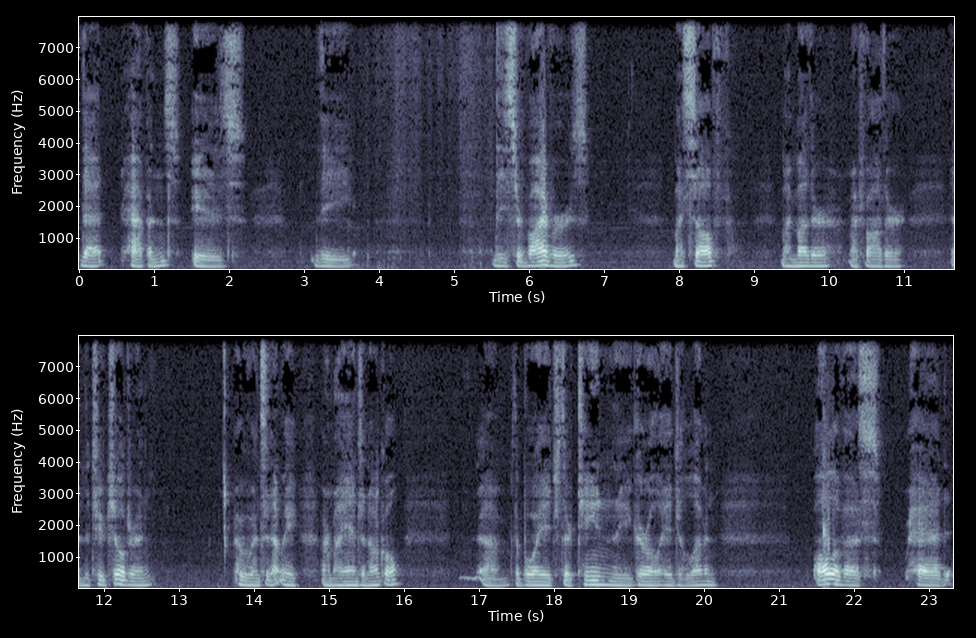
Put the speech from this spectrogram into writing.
that happens is the the survivors myself my mother my father and the two children who incidentally are my aunt and uncle um, the boy age 13 the girl age 11 all of us had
